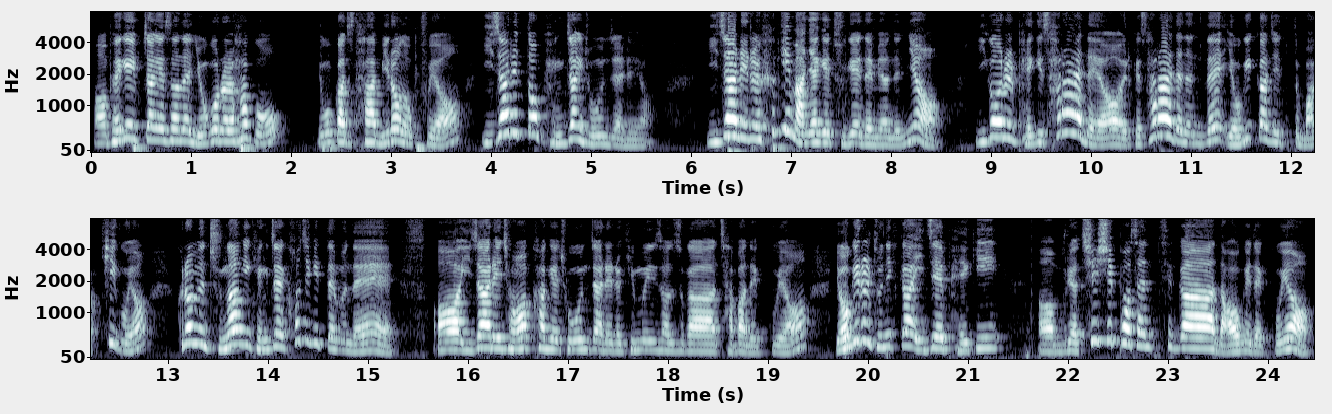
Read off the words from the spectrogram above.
어, 백의 입장에서는 요거를 하고 요거까지 다 밀어놓고요. 이 자리 또 굉장히 좋은 자리예요. 이 자리를 흙이 만약에 두게 되면은요. 이거를 백이 살아야 돼요. 이렇게 살아야 되는데 여기까지 또 막히고요. 그러면 중앙이 굉장히 커지기 때문에 어, 이 자리 정확하게 좋은 자리를 김은희 선수가 잡아냈고요. 여기를 두니까 이제 백이 어, 무려 70%가 나오게 됐고요.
